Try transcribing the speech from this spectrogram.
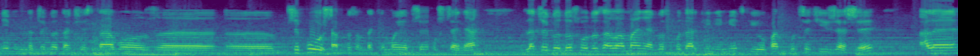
nie wiem dlaczego tak się stało, że e, przypuszczam, to są takie moje przypuszczenia, dlaczego doszło do załamania gospodarki niemieckiej i upadku III Rzeszy, ale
